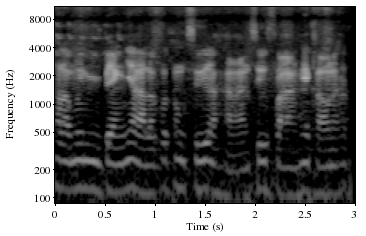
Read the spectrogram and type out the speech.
ถ้าเราไม่มีแปลงหญ้าเราก็ต้องซื้ออาหารซื้อฟางให้เขานะครับ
